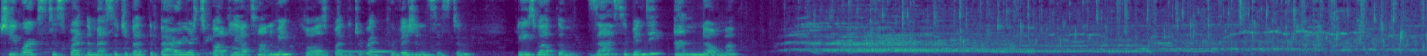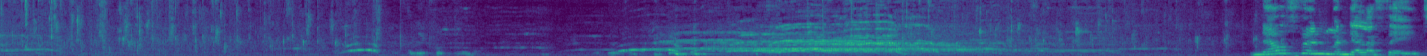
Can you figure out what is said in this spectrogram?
She works to spread the message about the barriers to bodily autonomy caused by the direct provision system. Please welcome Zaz Subindi and Noma. Nelson Mandela said,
